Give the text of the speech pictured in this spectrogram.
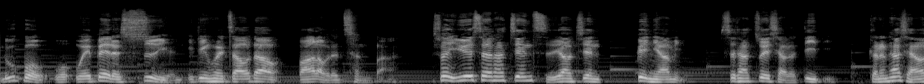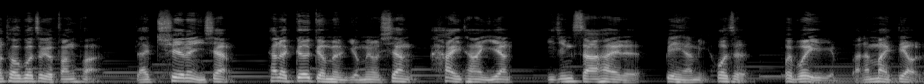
如果我违背了誓言，一定会遭到法老的惩罚。所以约瑟他坚持要见。便雅悯是他最小的弟弟，可能他想要透过这个方法来确认一下他的哥哥们有没有像害他一样，已经杀害了便雅悯，或者会不会也把他卖掉了。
